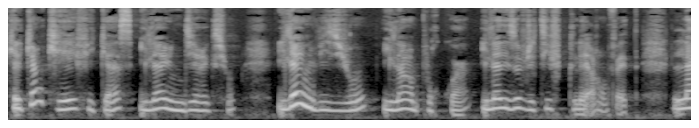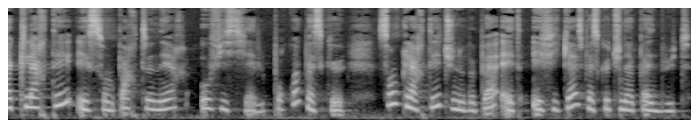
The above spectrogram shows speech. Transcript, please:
Quelqu'un qui est efficace, il a une direction, il a une vision, il a un pourquoi, il a des objectifs clairs en fait. La clarté est son partenaire officiel. Pourquoi? Parce que sans clarté, tu ne peux pas être efficace parce que tu n'as pas de but.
